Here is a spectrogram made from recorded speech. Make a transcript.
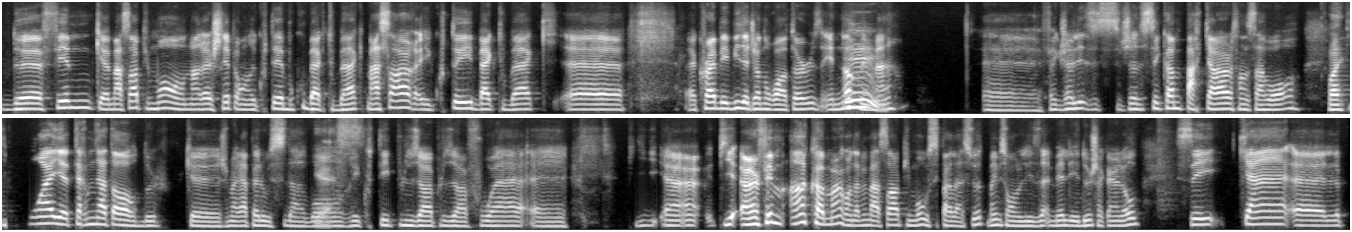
de films que ma soeur puis moi, on enregistrait puis on écoutait beaucoup back-to-back. Ma soeur a écouté back-to-back euh, euh, Cry Baby de John Waters énormément. Euh, fait que je, je le sais comme par cœur sans le savoir. Ouais. Puis moi, il y a Terminator 2 que je me rappelle aussi d'avoir Yes. écouté plusieurs, plusieurs fois. Euh, puis, euh, un, puis un film en commun qu'on avait ma soeur puis moi aussi par la suite, même si on les met les deux chacun l'autre, c'est quand euh, le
